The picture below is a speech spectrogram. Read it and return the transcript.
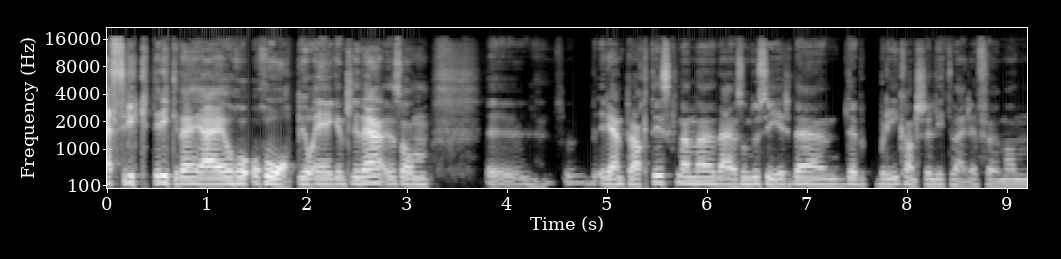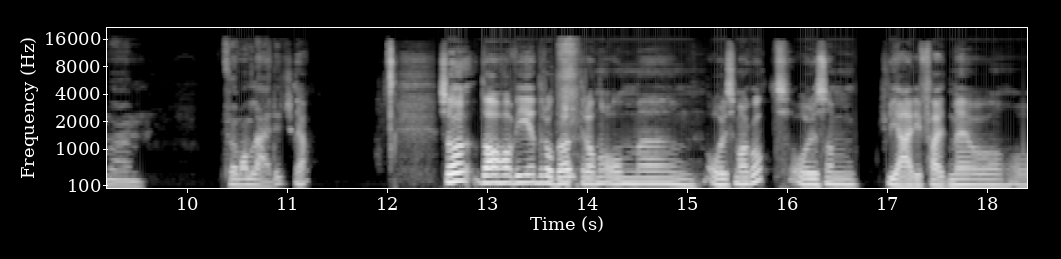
jeg, frykter ikke det. Jeg håper jo egentlig det, sånn rent praktisk. Men uh, det er jo som du sier, det, det blir kanskje litt verre før man, uh, før man lærer. Ja. Så da har vi drodda litt om året som har gått, året som vi er i ferd med å, å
